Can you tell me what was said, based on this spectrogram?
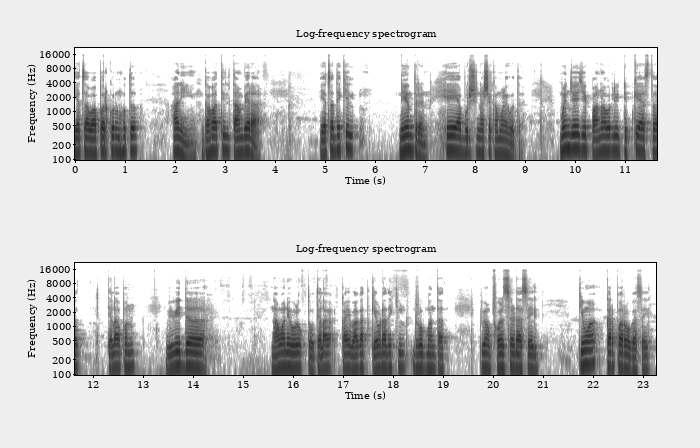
याचा वापर करून होतं. आणि गव्हातील तांबेरा याचा देखील नियंत्रण हे या बुरशीनाशकामुळे होतं. म्हणजे जे पानावरली टिपके असतात त्याला आपण विविध नावाने ओळखतो. त्याला काही भागात केवडा देखील रोग म्हणतात. किंवा फळसड असेल किंवा करपा रोग असेल.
